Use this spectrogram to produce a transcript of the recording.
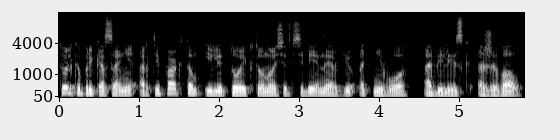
Только при касании артефактом или той, кто носит в себе энергию от него, обелиск оживал.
